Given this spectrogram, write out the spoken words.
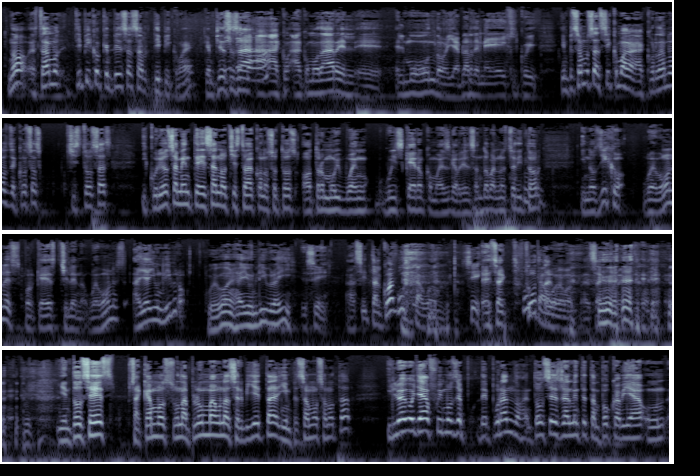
No, estábamos típico que empiezas a típico, ¿eh? Que empiezas a, a- a aco- a acomodar el, eh, el mundo y hablar de México y, y empezamos así como a acordarnos de cosas chistosas y curiosamente esa noche estaba con nosotros otro muy buen whiskero como es Gabriel Sandoval, nuestro editor, y nos dijo, huevones, porque es chileno, huevones, ahí hay un libro. Huevón, hay un libro ahí. Sí. Así, tal cual. Puta, huevón. Sí. Exacto, puta, huevón. Exactamente. y entonces sacamos una pluma, una servilleta y empezamos a anotar. Y luego ya fuimos dep- depurando. Entonces realmente tampoco había un...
